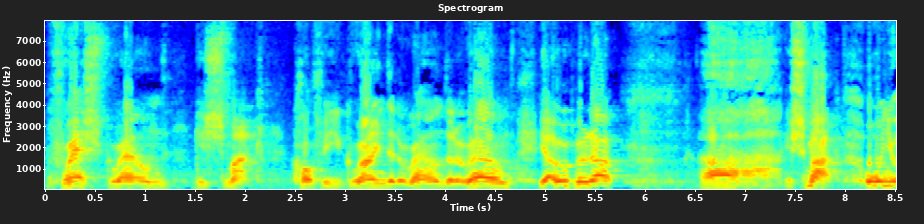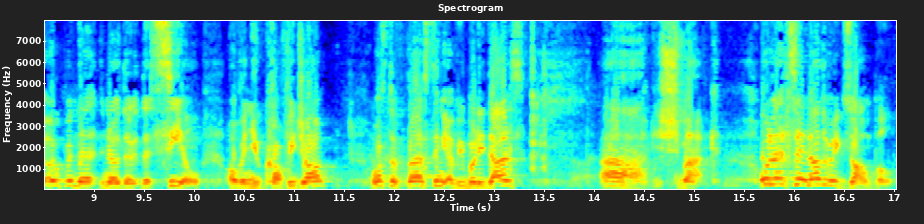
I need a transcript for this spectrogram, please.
Fresh ground gishmak coffee. You grind it around and around, you open it up. Ah, gishmak. Or when you open the, you know, the, the seal of a new coffee jar, what's the first thing everybody does? Ah, gishmak. Or let's say another example.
